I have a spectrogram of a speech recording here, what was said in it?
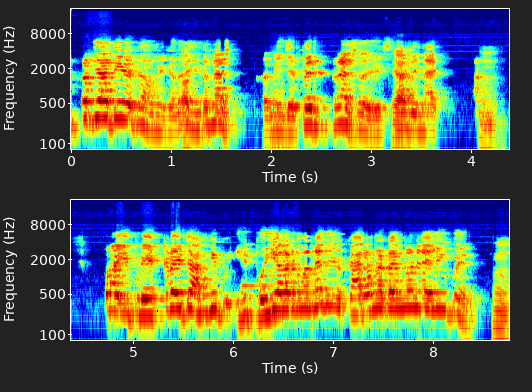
అంతర్జాతీయ కదా. ఇంటర్నేషనల్ నేను చెప్పేది ఇంటర్నేషనల్ Hmm. ఇప్పుడు ఎక్కడైతే అన్ని ఇది పొయ్యి వెలగడం అనేది కరోనా టైంలోనే వెలిగిపోయింది. Hmm.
